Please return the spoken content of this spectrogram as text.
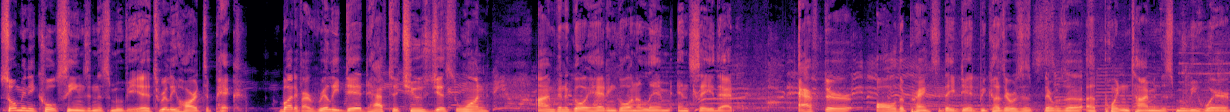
So many cool scenes in this movie, it's really hard to pick. But if I really did have to choose just one, I'm gonna go ahead and go on a limb and say that after all the pranks that they did, because there was a, there was a, a point in time in this movie where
